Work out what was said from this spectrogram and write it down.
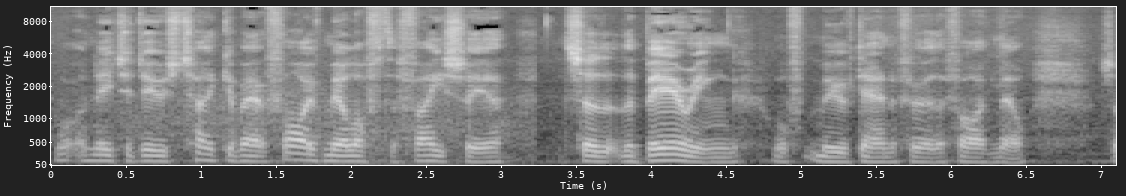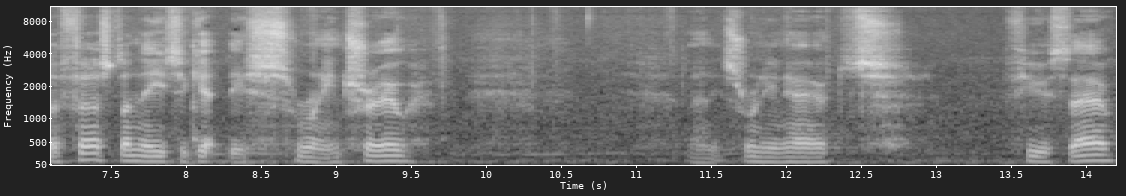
What I need to do is take about 5 mil off the face here so that the bearing will move down a further 5 mil. So first I need to get this running true and it's running out a few thou.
